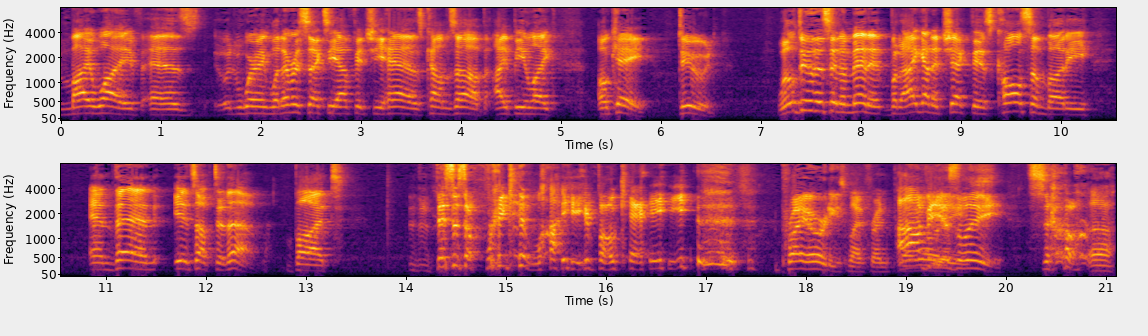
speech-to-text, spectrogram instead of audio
my wife as wearing whatever sexy outfit she has comes up, I'd be like, "Okay, dude, we'll do this in a minute, but I got to check this, call somebody, and then it's up to them." But this is a freaking life, okay? Priorities, my friend. Priorities. Obviously. So, Uh,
